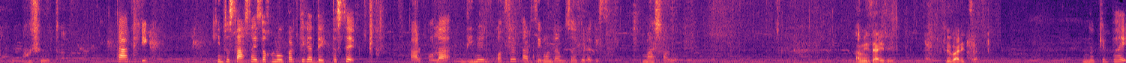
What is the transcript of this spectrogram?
খুব খুশি হতো। তা ঠিক। কিন্তু সাসাই যখন ওপার থেকে দেখতেছে তার পোলা দিনের পথে তার জীবনটা বুঝাই করে দিছে। মাশাল্লাহ আমি যাই রে তুই বাড়িতে যা নকিব ভাই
